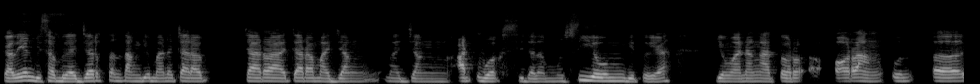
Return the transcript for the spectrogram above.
Kalian bisa belajar tentang gimana cara cara cara majang majang artworks di dalam museum gitu ya. Gimana ngatur orang uh,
